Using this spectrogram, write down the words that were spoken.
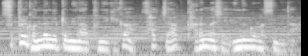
숲을 걷는 느낌이나 분위기가 살짝 다른 맛이 있는 것 같습니다.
